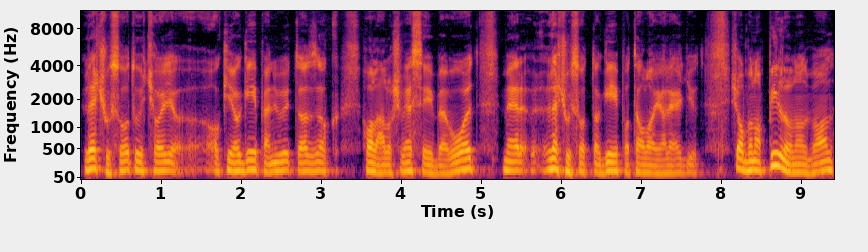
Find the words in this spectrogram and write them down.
lecsúszott, úgyhogy aki a gépen ült, azok halálos veszélybe volt, mert lecsúszott a gép a talajjal együtt. És abban a pillanatban,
